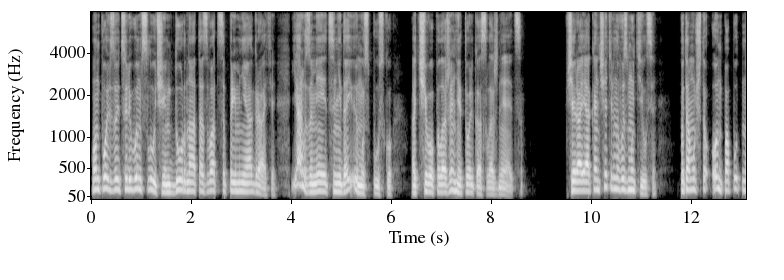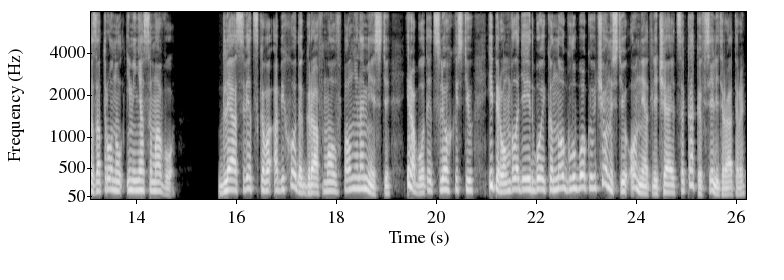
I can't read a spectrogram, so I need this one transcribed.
Он пользуется любым случаем дурно отозваться при мне о графе. Я, разумеется, не даю ему спуску, отчего положение только осложняется. Вчера я окончательно возмутился, потому что он попутно затронул и меня самого. Для светского обихода граф, мол, вполне на месте, и работает с легкостью, и пером владеет бойко, но глубокой ученостью он не отличается, как и все литераторы.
